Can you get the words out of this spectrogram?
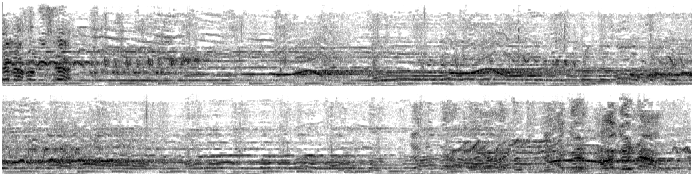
પગને લાખો નીચે આગળ ના આવો.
